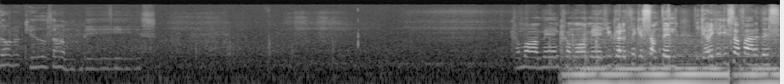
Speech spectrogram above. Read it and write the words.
gonna kill zombies. Come on, man. Come on, man. You gotta think of something. You gotta get yourself out of this.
